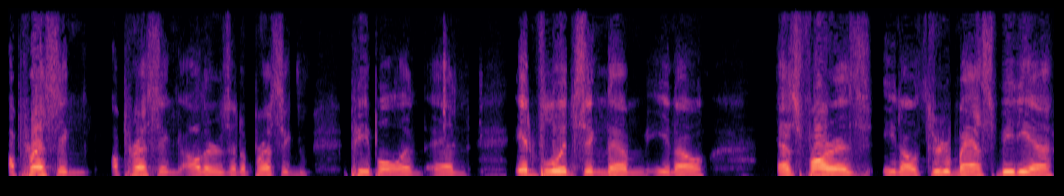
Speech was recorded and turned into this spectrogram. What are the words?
oppressing oppressing others and oppressing people and and influencing them, you know, as far as, you know, through mass media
